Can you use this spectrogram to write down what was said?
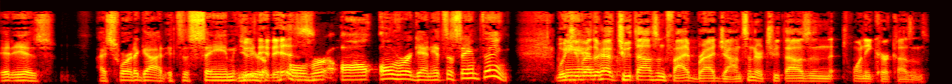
It is. I swear to God, it's the same Dude, year it is. over all over again. It's the same thing. Would and, you rather have 2005 Brad Johnson or 2020 Kirk Cousins?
